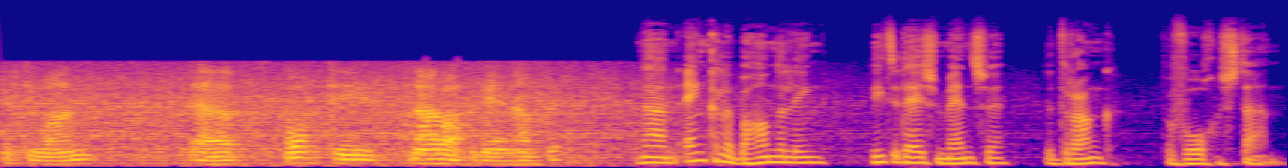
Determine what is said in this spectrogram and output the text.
51, uh, 40, now off again, Humphrey. Na een enkele behandeling lieten deze mensen de drank vervolgens staan.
